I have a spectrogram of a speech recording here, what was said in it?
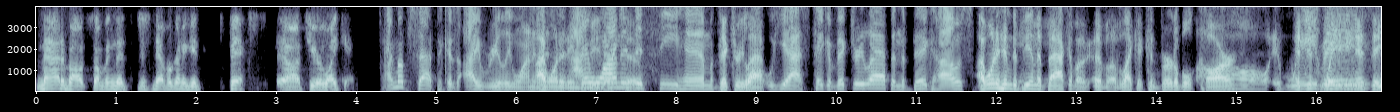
mad about something that's just never going to get fixed uh, to your liking. I'm upset because I really wanted. I wanted see, him to I be there, wanted too. to see him. Victory lap. Well, yes, take a victory lap in the big house. I wanted him to be in the back of a of, of like a convertible car Oh, it and just waving as they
